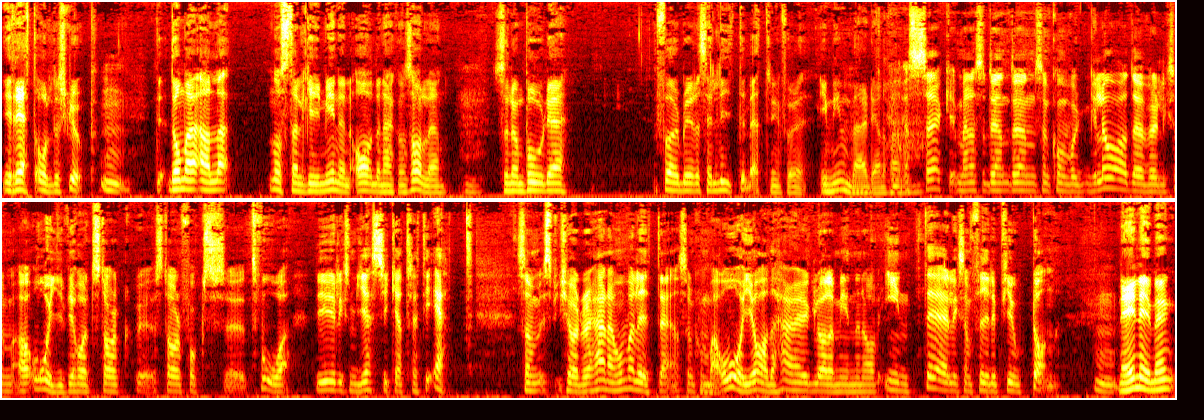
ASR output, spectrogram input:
i rätt åldersgrupp. Mm. De- har alla nostalgiminnen av den här konsolen. Mm. Så de borde förbereda sig lite bättre inför i min värld i alla fall. Ja, säkert, men alltså den, den som kommer vara glad över liksom, ah, oj, vi har ett Star, Star Fox eh, 2. Det är ju liksom Jessica 31. Som körde det här när hon var liten. Som kommer bara, åh ja, det här har jag ju glada minnen av. Inte liksom Filip 14. Mm. Nej nej men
